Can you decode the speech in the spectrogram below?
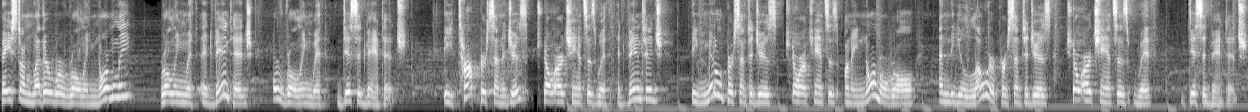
based on whether we're rolling normally, rolling with advantage, or rolling with disadvantage. The top percentages show our chances with advantage, the middle percentages show our chances on a normal roll, and the lower percentages show our chances with disadvantage.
